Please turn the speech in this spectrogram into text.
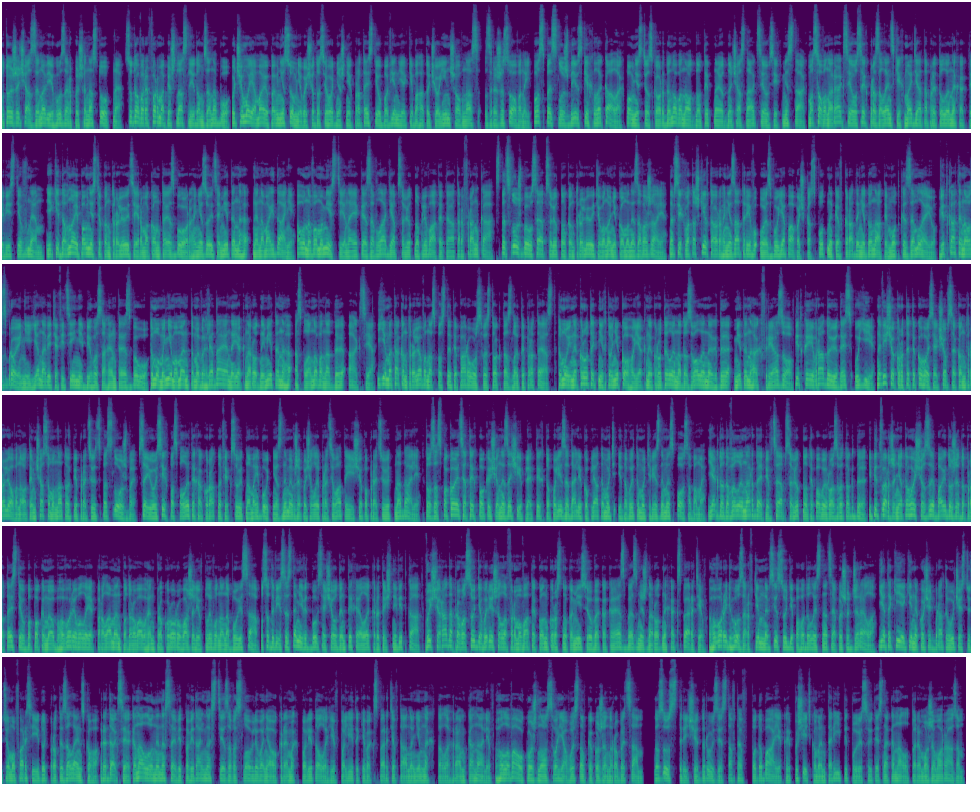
У той же час Зиновій Гузар пише наступне: судова реформа пішла слідом за набу. От чому я маю певні сумніви щодо сьогоднішніх протестів, бо він, як і багато чого іншого, в нас зрежисований по спецслужбівських лекалах, повністю скоординована однотипна і одночасна акція у всіх містах, масована реакція усіх прозеленських медіа та притулених активістів в НЕМ, які давно і повністю контролюються Єрмаком та СБУ. Організується мітинг не на майдані, а у новому місті, на яке за владі абсолютно плювати театр Франка. Спецслужби усе абсолютно контролюють, і воно нікому не заважає. На всіх ватажків та організаторів у СБУ є папочка, спутники, вкрадені донати, мутки з землею. Відкати на озброєнні є навіть офіційні бігус-агенти СБУ. Тому мені моментами виглядає не як народний мітинг, а спланована д-акція. Її мета контрольовано спустити пару у свисток та злити протест. Тому і не крутить ніхто нікого, як не крутили на дозволених д-мітингах Фріазов під Київрадою десь у ї. Навіщо крутити когось, якщо все контрольовано? А тим часом у натовпі працюють спецслужби. Все і усіх посполитих акуратно фіксують на майбутнє. З ними вже почали працювати і ще попрацюють надалі. Хто заспокоїться, тих поки що не зачіплять. Тих, хто полізе далі, куплятимуть і давитимуть різними способами. Як додавили нардепів, це абсолютно типовий розвиток Д. І підтвердження того, що з байдуже до протестів, бо поки ми обговорювали, як парламент подарував генпрокурору важелі впливу на НАБУ і САП. У судовій системі відбувся ще один тихий, але критичний відкат. Вища рада правосуддя вирішила формувати конкурсну комісію ВККС без міжнародних експертів. Говорить Гузар. Втім, не всі судді погодились на це. Пишуть джерела. Є такі, які не хочуть брати участь у цьому фарсі і йдуть проти Зеленського. Редакція каналу не несе відповідальності за висловлювання окремих політологів, політиків, експертів та анонімних телеграм-каналів. Голова у кожного своя висновки кожен робить сам. До зустрічі, друзі. Ставте вподобайки, пишіть коментарі, підписуйтесь на канал. Переможемо разом.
